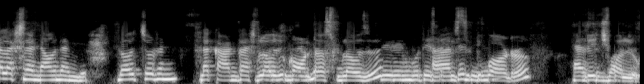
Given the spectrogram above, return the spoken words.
కలెక్షన్ అండి అవునండి. బ్లౌజ్ చూడండి ఇలా contrast blouse contrast blouse border rich పళ్ళు.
